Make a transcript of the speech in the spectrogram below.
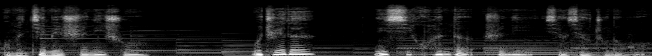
我们见面时，你说：“我觉得你喜欢的是你想象中的我。”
